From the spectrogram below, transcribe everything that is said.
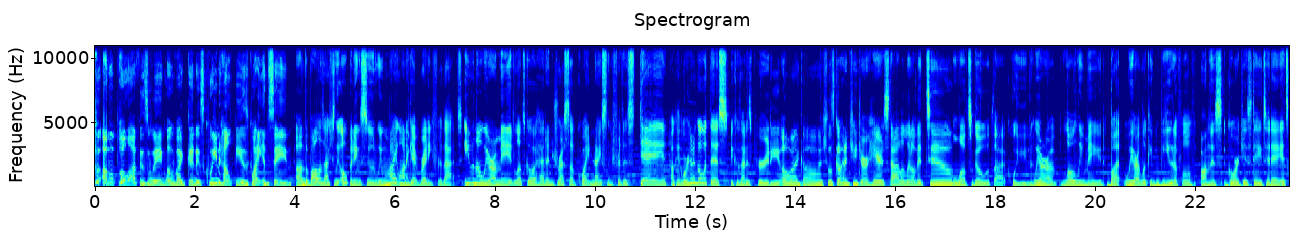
I'm gonna pull off his wig. Oh my goodness, Queen Helpy is quite insane. Um, the ball is actually opening soon. We might want to get ready for that. Even though we are a maid, let's go ahead and dress up quite nicely for this day. Okay, we're gonna go with this because that is pretty. Oh my gosh, let's go ahead and change our hairstyle a little bit too. Let's go with that, Queen. We are a lowly maid, but we are looking beautiful on this gorgeous day today. It's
